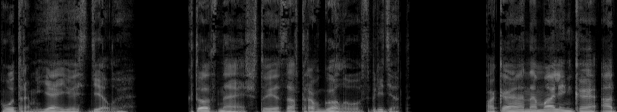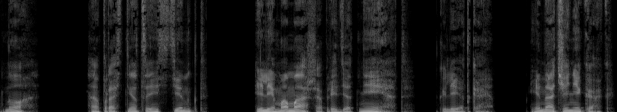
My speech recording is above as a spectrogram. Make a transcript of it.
Утром я ее сделаю. Кто знает, что ей завтра в голову взбредет. Пока она маленькая, одно, а проснется инстинкт. Или мамаша придет, нет, клетка. Иначе никак.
